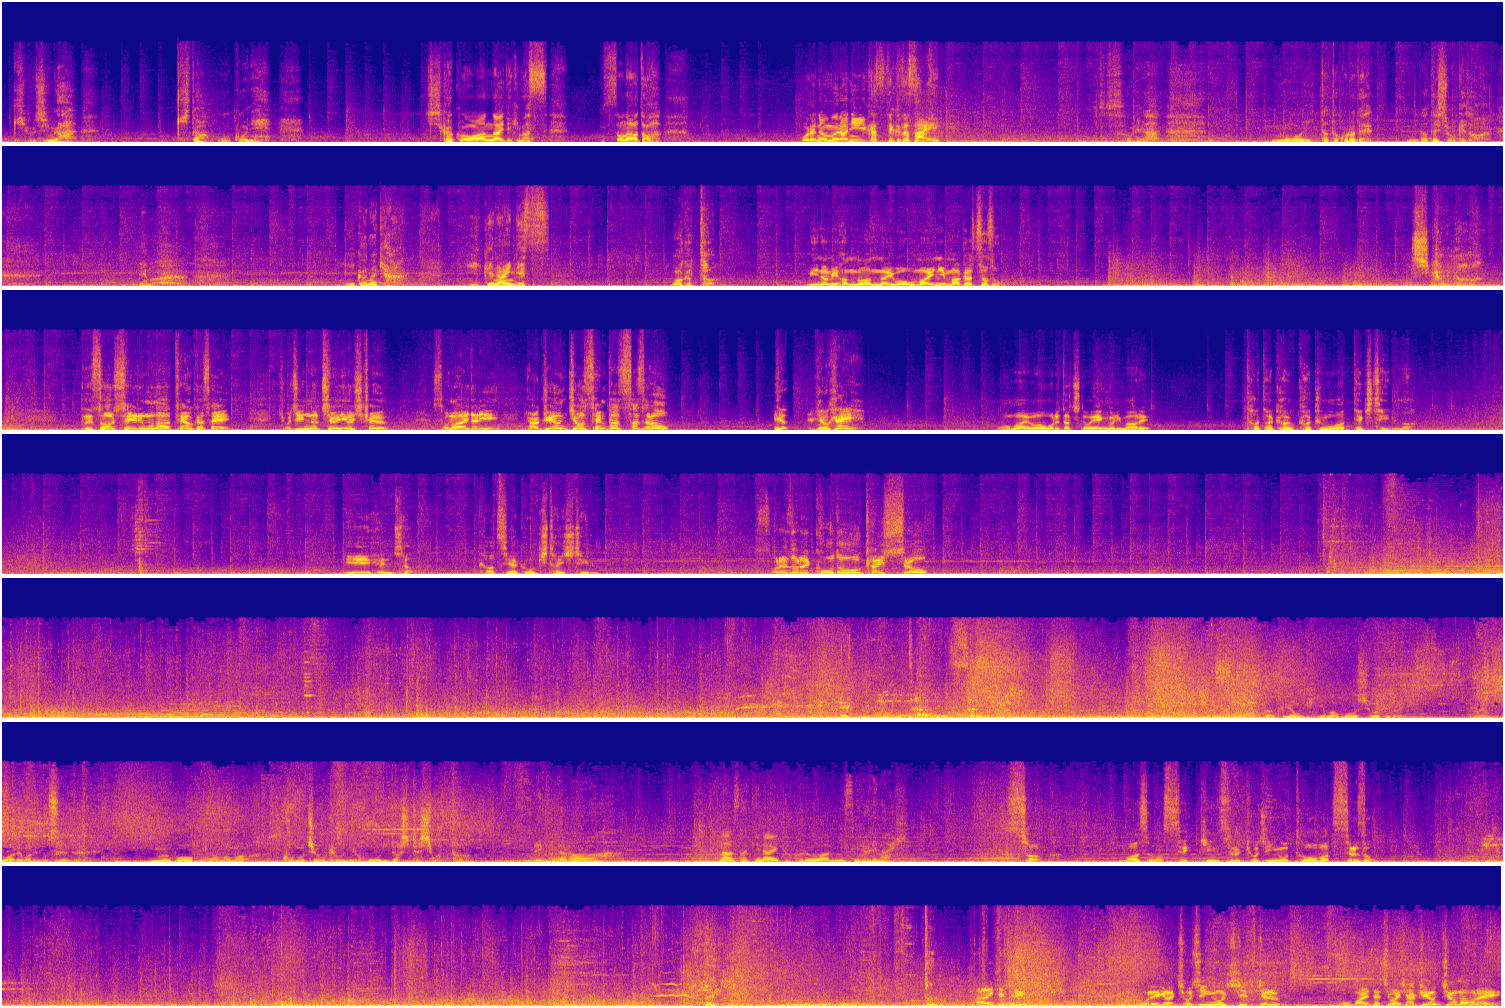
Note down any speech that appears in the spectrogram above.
巨人が来た方向に近くを案内できます。その後俺の村に行かせてください。そりゃもう行ったところで無駄でしょうけど。でも行かなきゃいけないんです。分かった。南藩の案内はお前に任せたぞ。近いな武武装している者は手を貸せ。巨人の注意を引く。その間に104機を先発させろ。了了解。お前は俺たちの援護に回れ。戦う覚悟はできているな。いい返事だ。活躍を期待している。それぞれ行動を開始しろ。104機には申し訳ない我々のせいで無防備なままこの状況に放り出してしまったああ情けないところは見せられない。さあまずは接近する巨人を討伐するぞ。相手する俺が巨人を引きつける。お前たちは104機を守れ。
